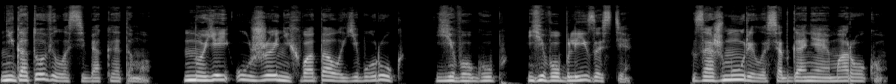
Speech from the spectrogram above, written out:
Не готовила себя к этому но ей уже не хватало его рук, его губ, его близости. Зажмурилась, отгоняя Марокко.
